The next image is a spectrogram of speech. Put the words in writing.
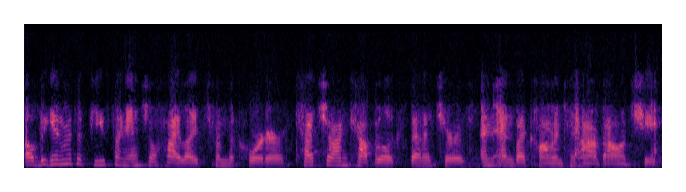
I'll begin with a few financial highlights from the quarter, touch on capital expenditures, and end by commenting on our balance sheet.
